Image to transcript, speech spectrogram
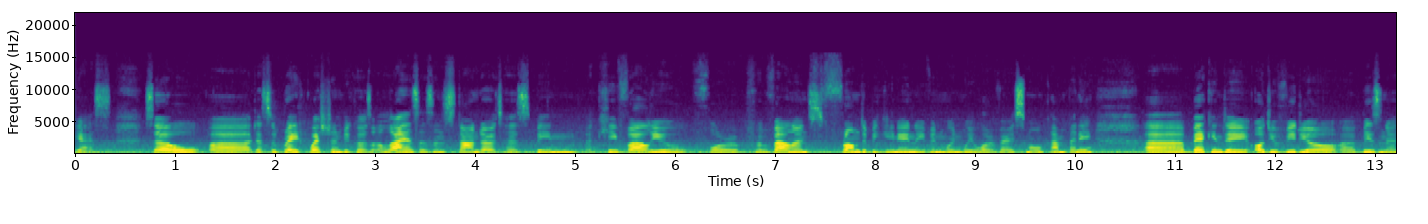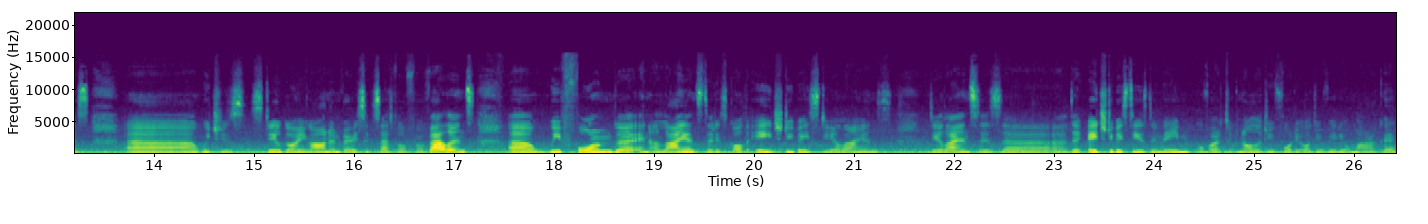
Yes. So uh, that's a great question because alliances and standards has been a key value for, for Valens from the beginning, even when we were a very small company. Uh, back in the audio video uh, business, uh, which is still going on and very successful for Valens, uh, we formed uh, an alliance that is called HDBaseT Alliance. The alliance is, the HDBaseT is the name of our technology for the audio video market.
